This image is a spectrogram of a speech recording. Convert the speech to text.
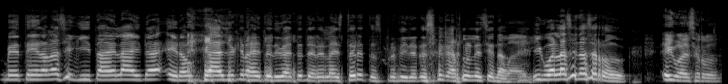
meter a la cieguita de Laida era un gallo que la gente no iba a entender en la historia, entonces prefirieron sacarlo lesionado. Marica. Igual la escena se rodó. Igual se rodó.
